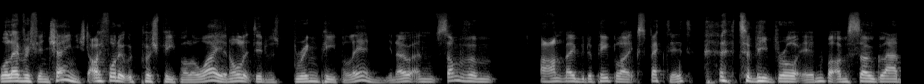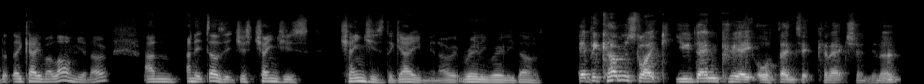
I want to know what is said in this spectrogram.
well, everything changed. I thought it would push people away, and all it did was bring people in, you know, and some of them aren't maybe the people I expected to be brought in, but I'm so glad that they came along, you know, and and it does, it just changes changes the game, you know, it really, really does. It becomes like you then create authentic connection, you know,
